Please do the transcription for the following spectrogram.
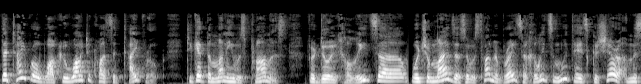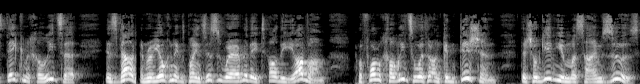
The tightrope walker walked across the tightrope to get the money he was promised for doing chalitza, which reminds us it was in Brisa, chalitza mutes kashera, a mistaken chalitza is valid. And Rabbi Yochanan explains this is wherever they tell the Yavam, perform chalitza with her on condition that she'll give you Masaim Zuz.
